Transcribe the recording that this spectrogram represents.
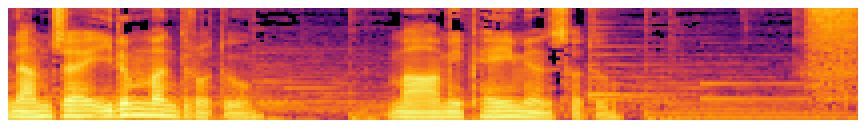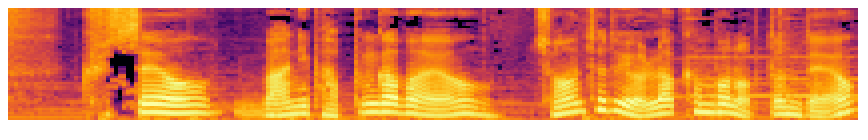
남자의 이름만 들어도 마음이 베이면서도 글쎄요, 많이 바쁜가 봐요. 저한테도 연락 한 번 없던데요?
